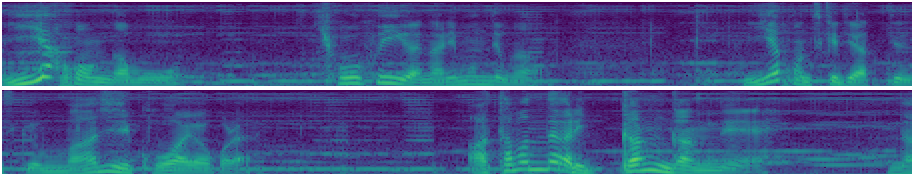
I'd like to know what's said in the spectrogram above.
イヤホンがもう恐怖以外何もんでもなイヤホンつけてやってるんですけどマジで怖いわこれ。頭の中にガンガンね流れ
